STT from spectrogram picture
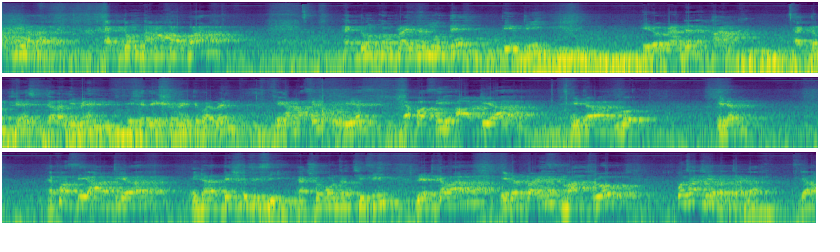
আশি হাজার। একদম ধামাকা অফার একদম কম প্রাইসের মধ্যে তিনটি হিরো ব্র্যান্ডের হাঙ্ক। একদম ফ্রেশ যারা নেবেন এসে দেখে শুনে নিতে পারবেন। এখানে আছে টিভিএস অ্যাপাসি আরটিআর এটা এটা অ্যাপাসি আরটিআর এটা দেড়শো সিসি একশো পঞ্চাশ সিসি রেড কালার এটার প্রাইস মাত্র পঁচাশি হাজার টাকা। যারা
